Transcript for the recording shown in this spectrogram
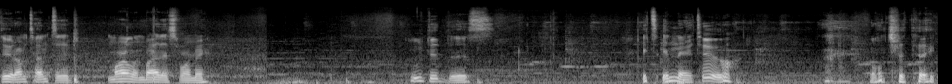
Dude, I'm tempted. Marlon, buy this for me. Who did this? It's in there too. Ultra thick.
